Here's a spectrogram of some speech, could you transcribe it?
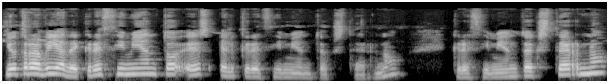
Y otra vía de crecimiento es el crecimiento externo. Crecimiento externo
